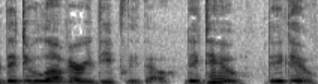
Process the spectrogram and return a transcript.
they do love very deeply, though. They do. They do.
